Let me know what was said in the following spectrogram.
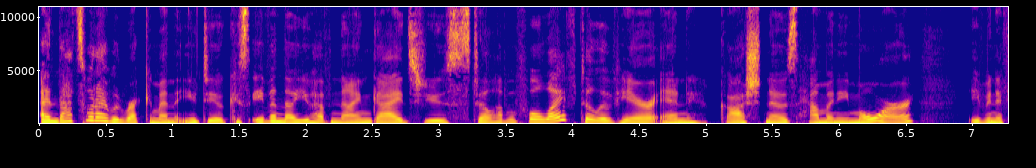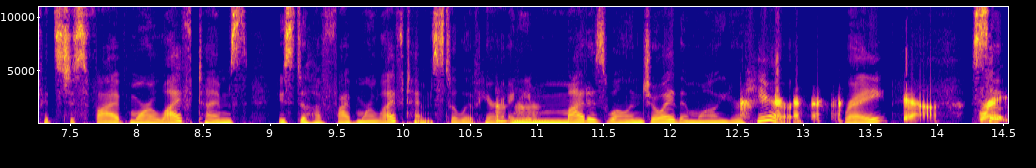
And that's what I would recommend that you do, because even though you have nine guides, you still have a full life to live here, and gosh knows how many more. Even if it's just five more lifetimes, you still have five more lifetimes to live here, and you might as well enjoy them while you're here, right? Yeah. So right.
